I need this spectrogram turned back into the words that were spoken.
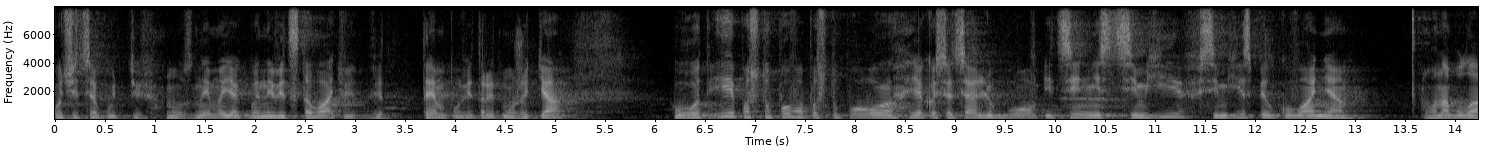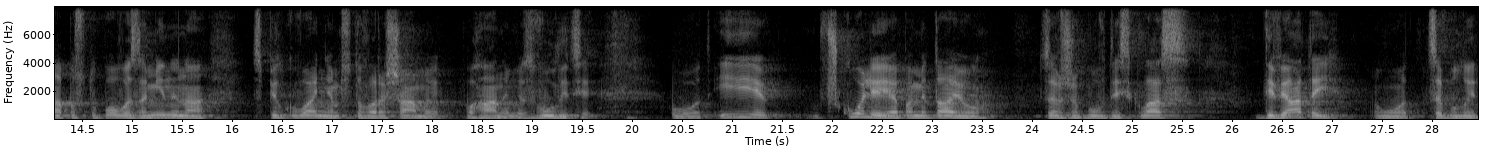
хочеться бути ну, з ними, якби не відставати від, темпу, від ритму життя. От, і поступово, поступово якось оця любов і цінність сім'ї, в сім'ї спілкування, вона була поступово замінена спілкуванням з товаришами поганими з вулиці. От. І в школі, я пам'ятаю, це вже був десь клас 9. От. Це були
